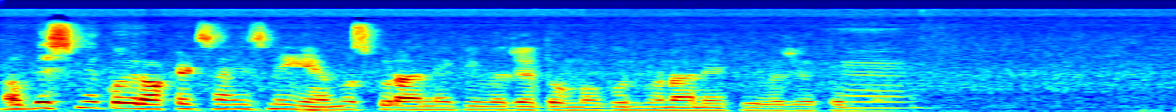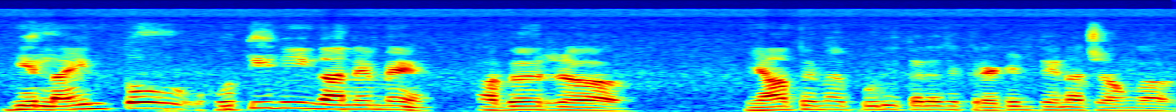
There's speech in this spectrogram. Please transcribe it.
अब इसमें कोई रॉकेट साइंस नहीं है मुस्कुराने की वजह तो गुनगुनाने की वजह तो। हम्म। ये लाइन तो होती नहीं गाने में। अगर यहाँ पे मैं पूरी तरह से क्रेडिट देना चाहूँगा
